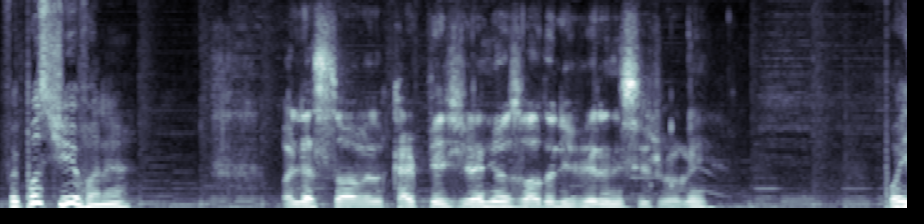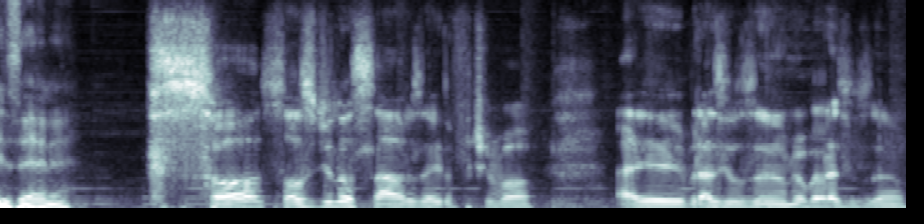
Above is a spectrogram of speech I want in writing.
foi positiva, né? Olha só, mano, Carpegiani e Oswaldo Oliveira nesse jogo, hein? Pois é, né? Só, só os dinossauros aí do futebol. Aí, Brasilzão, meu Brasilzão.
